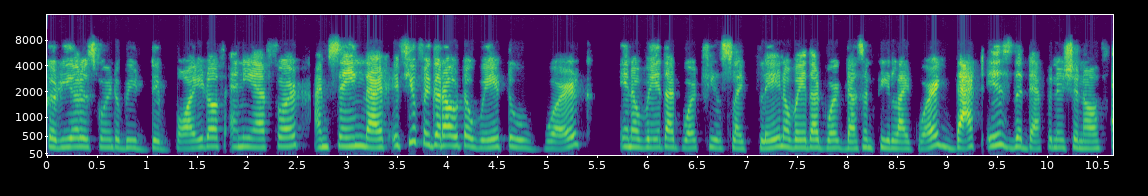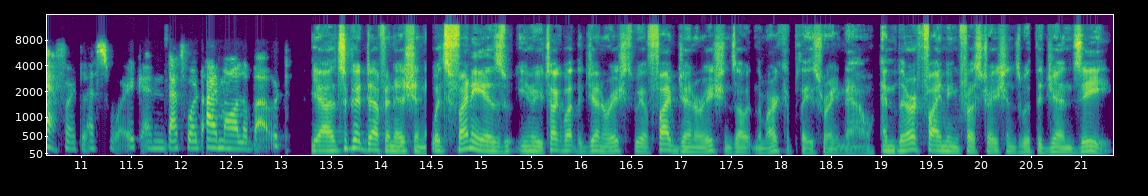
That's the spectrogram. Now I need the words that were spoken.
career is going to be devoid of any effort. I'm saying that if you figure out a way to work in a way that work feels like play, in a way that work doesn't feel like work. That is the definition of effortless work. And that's what I'm all about. Yeah, it's a good definition. What's funny is, you know, you talk about the generations. We have five generations out in the marketplace right now, and they're finding frustrations with the Gen Z,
